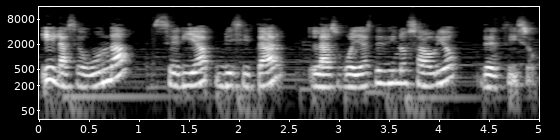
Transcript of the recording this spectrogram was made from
Y la segunda sería visitar las huellas de dinosaurio de Enciso.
